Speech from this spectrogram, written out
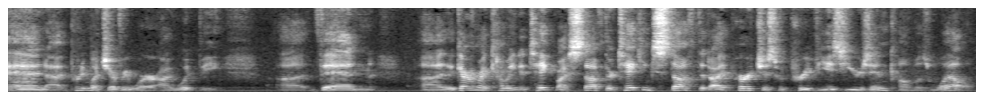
and uh, pretty much everywhere I would be, uh, then uh, the government coming to take my stuff, they're taking stuff that I purchased with previous year's income as well.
